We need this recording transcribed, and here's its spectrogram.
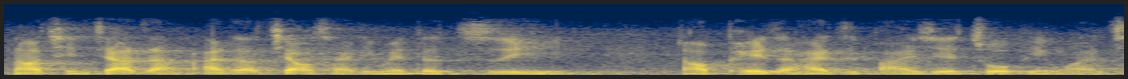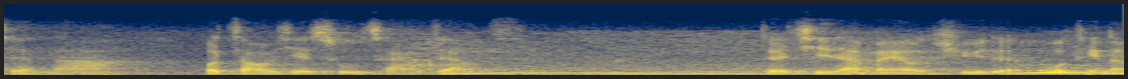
然后请家长按照教材里面的指引，然后陪着孩子把一些作品完成啊，或找一些素材这样子。对，其实还蛮有趣的。我听到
